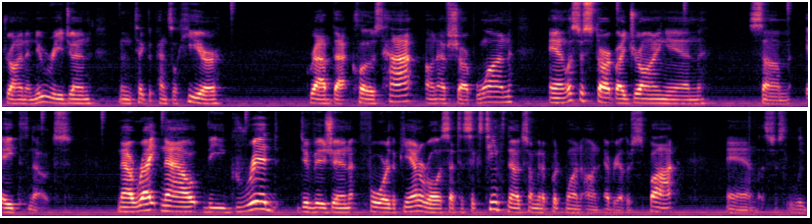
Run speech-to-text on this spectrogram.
draw in a new region, then take the pencil here, grab that closed hat on F sharp 1 and let's just start by drawing in some eighth notes. Now right now the grid division for the piano roll is set to 16th notes so I'm going to put one on every other spot. And let's just loop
